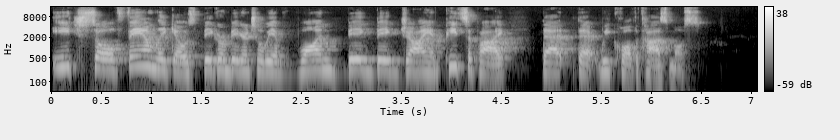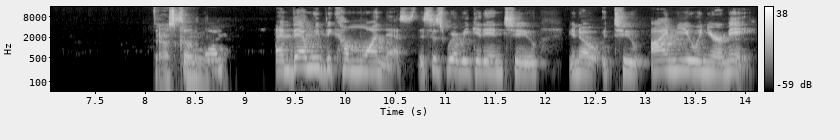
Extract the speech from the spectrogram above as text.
each soul family goes bigger and bigger until we have one big, big, giant pizza pie that, that we call the cosmos. That's So cool. then, and then we become oneness. This is where we get into, you know, to I'm you and you're me.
